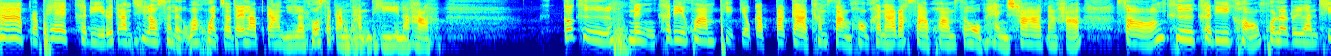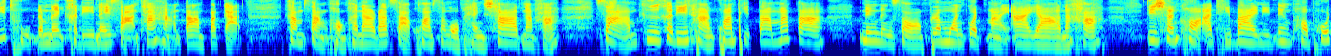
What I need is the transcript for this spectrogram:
ห้าประเภทคดีด้วยกันที่เราเสนอว่าควรจะได้รับการนิรโทษกรรมทันทีนะคะ ก็คือ 1. คดีความผิดเกี่ยวกับประกาศคำสั่งของคณะรักษาความสงบแห่งชาตินะคะ 2. คือคดีของพลเรือนที่ถูกดำเนินคดีในศาลทหารตามประกาศคำสั่งของคณะรักษาความสงบแห่งชาตินะคะ 3. คือคดีฐานความผิดตามมาตรา112 ประมวลกฎหมายอาญานะคะ ดิฉันขออธิบายนิดนึงพอพูด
